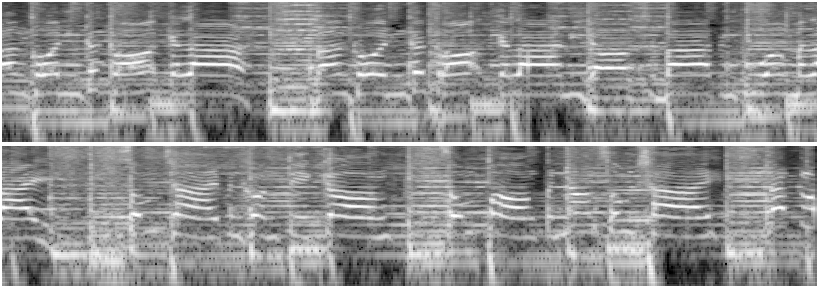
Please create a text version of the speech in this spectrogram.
บางคนก็เคาะกะลา บางคนก็เคาะกะลา มีดอกชบาเป็นพวงมาลัย สมชายเป็นคนตีกลอง สมปองเป็นน้องสมชายรับ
